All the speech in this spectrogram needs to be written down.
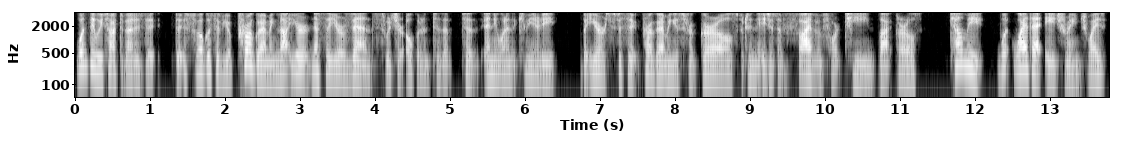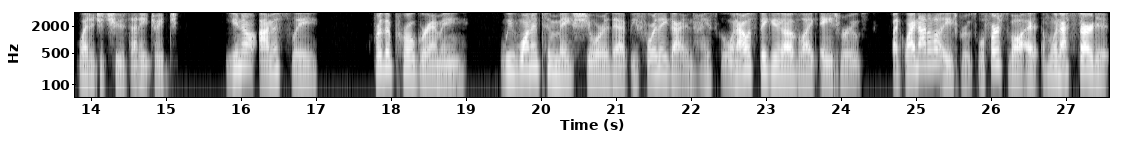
One thing we talked about is that the focus of your programming, not your necessarily your events, which are open to the to anyone in the community, but your specific programming is for girls between the ages of five and fourteen, black girls. Tell me what why that age range? Why why did you choose that age range? You know, honestly, for the programming, we wanted to make sure that before they got in high school, when I was thinking of like age groups, like why not all age groups? Well, first of all, I, when I started,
